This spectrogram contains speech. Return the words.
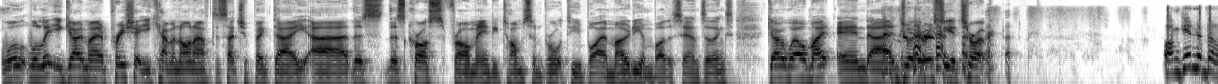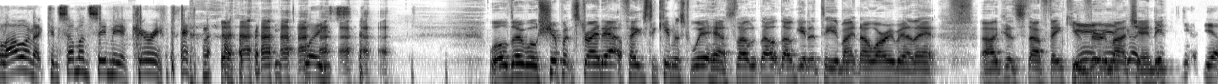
We'll, we'll let you go, mate. Appreciate you coming on after such a big day. Uh, this this cross from Andy Thompson brought to you by Imodium, by the sounds of things. Go well, mate, and uh, enjoy the rest of your trip. I'm getting a bit low on it. Can someone send me a courier back, please? We'll do. We'll ship it straight out. Thanks to Chemist Warehouse. They'll, they'll, they'll get it to you, mate. No worry about that. Uh, good stuff. Thank you yeah, very yeah, much, good. Andy. Yep. Yeah,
